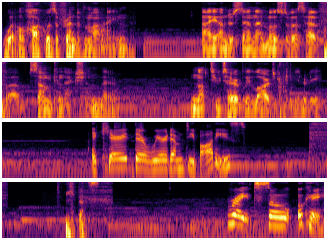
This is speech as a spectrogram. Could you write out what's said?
Well, Hawk was a friend of mine. I understand that most of us have uh, some connection. They're not too terribly large of a community. I carried their weird empty bodies. Yes. Right, so, okay.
